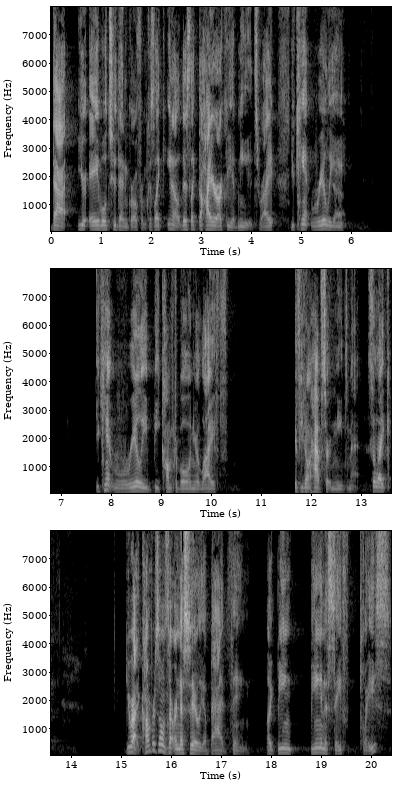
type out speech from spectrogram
that you're able to then grow from because like you know there's like the hierarchy of needs right you can't really Yeah. you can't really be comfortable in your life if you don't have certain needs met so like you're right comfort zones aren't necessarily a bad thing like being being in a safe place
